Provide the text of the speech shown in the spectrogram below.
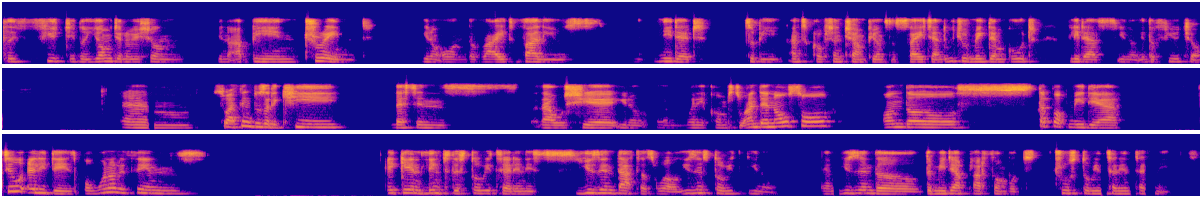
the future, the young generation, you know, are being trained, you know, on the right values needed to be anti-corruption champions in society, and which will make them good leaders, you know, in the future. Um, so I think those are the key lessons that I will share, you know, um, when it comes to, and then also on the step up media, still early days, but one of the things again linked to the storytelling is using that as well, using story, you know, um, using the the media platform, but through storytelling techniques,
